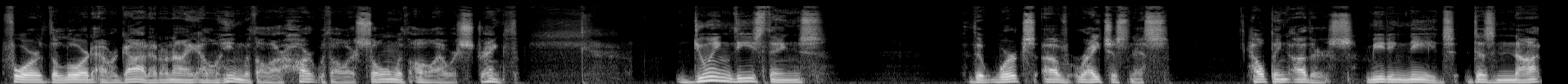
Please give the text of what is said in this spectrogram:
for the Lord our God, Adonai Elohim, with all our heart, with all our soul, and with all our strength. Doing these things, the works of righteousness, helping others, meeting needs, does not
